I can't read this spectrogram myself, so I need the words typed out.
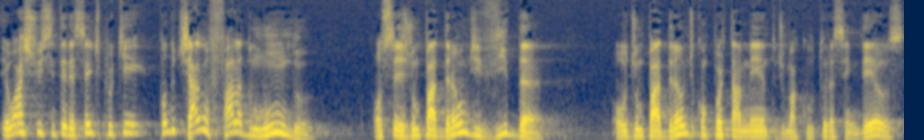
eu acho isso interessante porque quando o Tiago fala do mundo, ou seja, de um padrão de vida ou de um padrão de comportamento de uma cultura sem Deus,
